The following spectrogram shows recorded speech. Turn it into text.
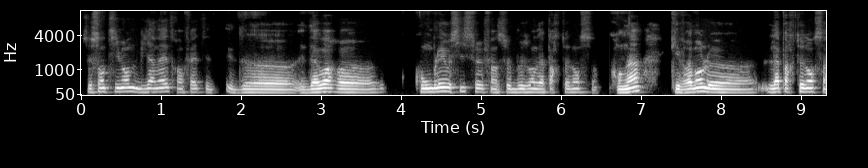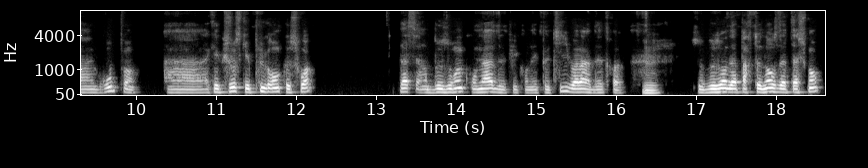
ce sentiment de bien-être en fait et d'avoir comblé aussi ce, ce besoin d'appartenance qu'on a, qui est vraiment l'appartenance à un groupe, à quelque chose qui est plus grand que soi Là, c'est un besoin qu'on a depuis qu'on est petit, voilà, d'être mm. ce besoin d'appartenance, d'attachement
